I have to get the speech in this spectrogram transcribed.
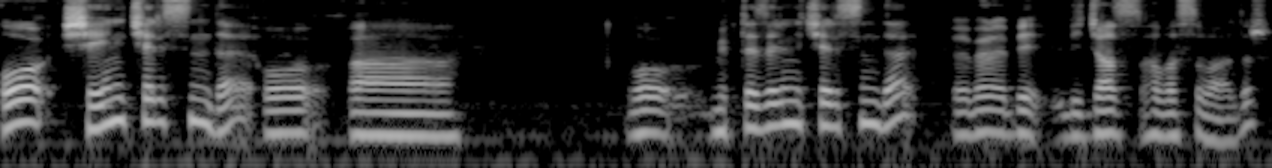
o şeyin içerisinde o aa, o müptezelin içerisinde e, böyle bir bir caz havası vardır.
